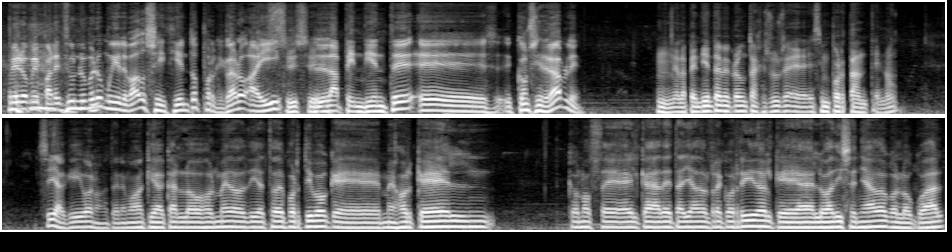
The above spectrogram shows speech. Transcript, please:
pero me parece un número muy elevado, 600, porque claro, ahí la pendiente es considerable. Mm, La pendiente, me pregunta Jesús, es importante, ¿no? Sí, aquí bueno, tenemos aquí a Carlos Olmedo, el director deportivo, que mejor que él conoce el que ha detallado el recorrido, el que lo ha diseñado, con lo cual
